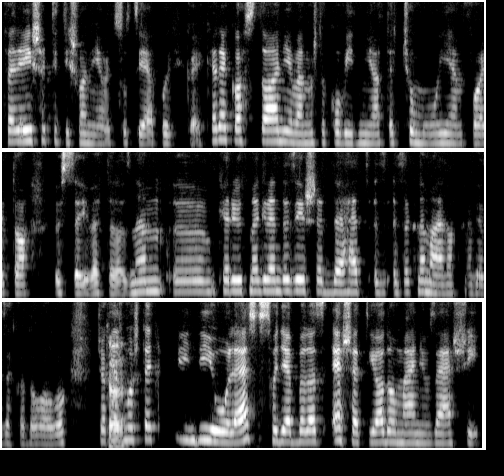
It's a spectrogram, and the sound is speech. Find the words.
felé, és hát itt is van ilyen, hogy szociálpolitikai kerekasztal, nyilván most a Covid miatt egy csomó ilyenfajta összejövetel az nem ö, került megrendezésre, de hát ez, ezek nem állnak meg ezek a dolgok. Csak Ta... ez most egy dió lesz, hogy ebből az eseti adományozási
